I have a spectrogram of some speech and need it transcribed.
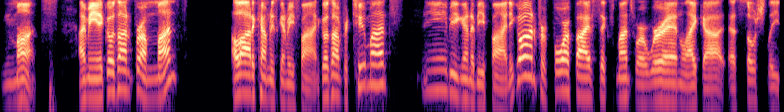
months. I mean, it goes on for a month, a lot of companies going to be fine. It goes on for two months, maybe going to be fine. You go on for four, five, six months where we're in like a, a socially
